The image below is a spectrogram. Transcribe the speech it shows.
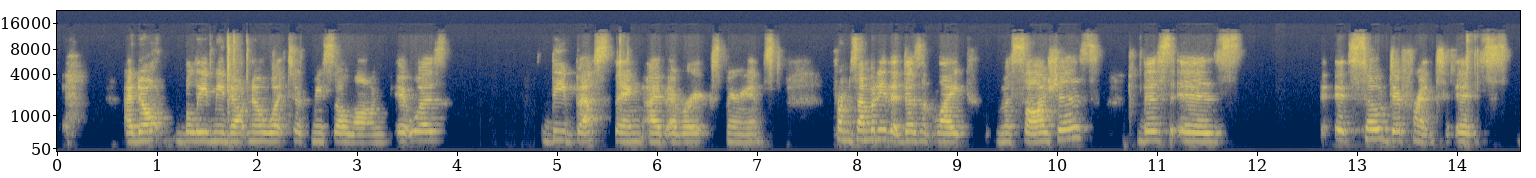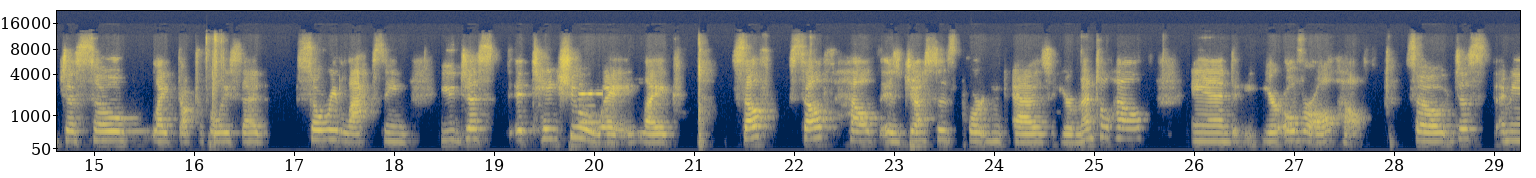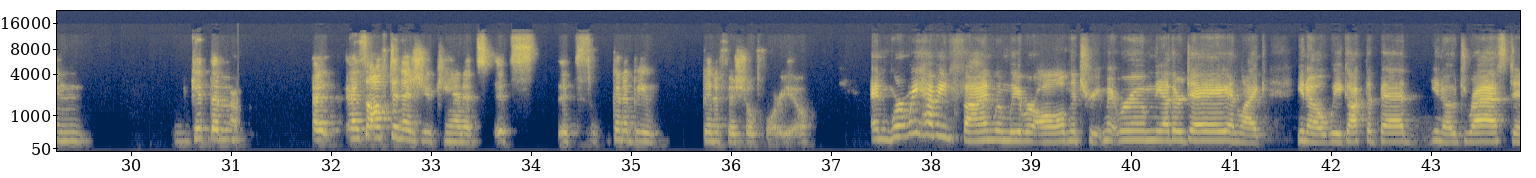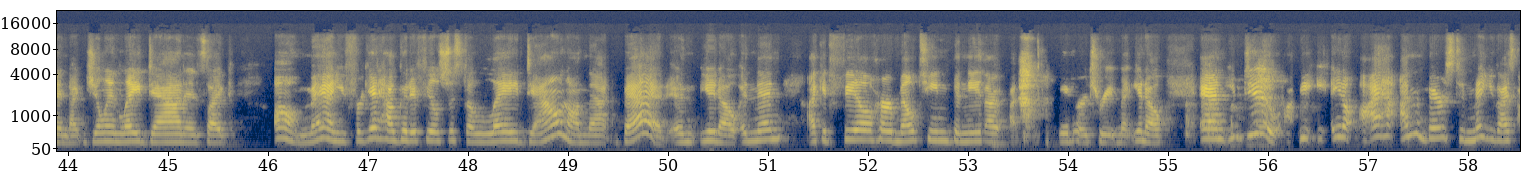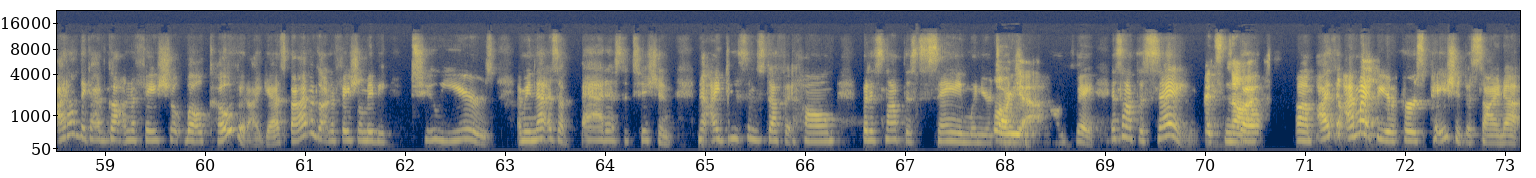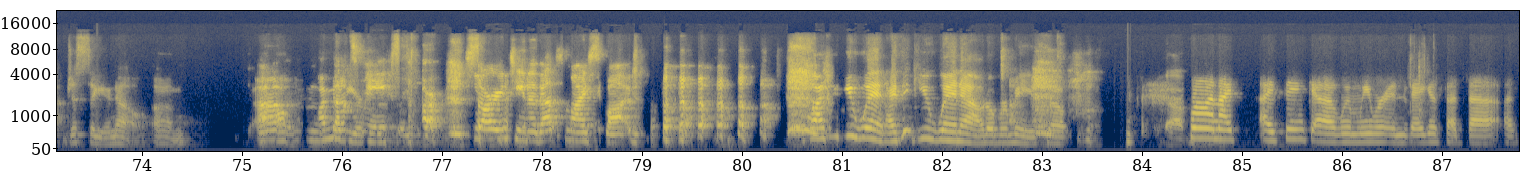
I don't believe me, don't know what took me so long. It was the best thing I've ever experienced. From somebody that doesn't like massages, this is it's so different. It's just so like Dr. Foley said, so relaxing. You just it takes you away. Like self self health is just as important as your mental health and your overall health. So just i mean get them as often as you can it's it's it's going to be beneficial for you. And weren't we having fun when we were all in the treatment room the other day and like you know we got the bed you know dressed and like jillian laid down and it's like oh man, you forget how good it feels just to lay down on that bed. And, you know, and then I could feel her melting beneath. I, I gave her a treatment, you know, and you do, you know, I, I'm embarrassed to admit, you guys, I don't think I've gotten a facial, well, COVID, I guess, but I haven't gotten a facial maybe two years. I mean, that is a bad esthetician. Now I do some stuff at home, but it's not the same when you're well, yeah. It's not the same. It's not. So, um, I, th- I might be your first patient to sign up, just so you know. Um, uh, I'm that's me. Sorry, sorry Tina, that's my spot. well, I think you win. I think you win out over me. So. Yeah. Well, and I I think uh, when we were in Vegas at the uh,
